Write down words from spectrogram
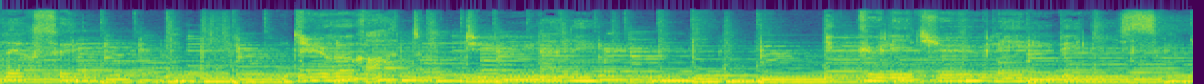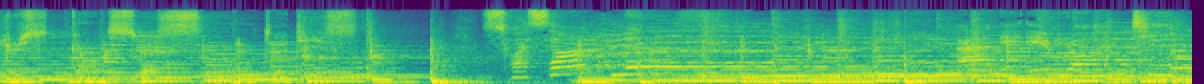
traversée durera toute une année. Et que les dieux les bénissent jusqu'en soixante-dix. 69 années érotiques.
